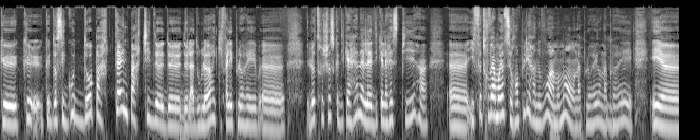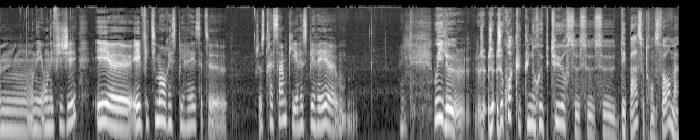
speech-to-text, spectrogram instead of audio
que, que que dans ces gouttes d'eau partait une partie de de, de la douleur et qu'il fallait pleurer. Euh, L'autre chose que dit Karen, elle dit qu'elle respire. Euh, il faut trouver un moyen de se remplir à nouveau. À un moment, on a pleuré, on a pleuré, et euh, on est on est figé. Et, euh, et effectivement, respirer cette euh, chose très simple qui est respirer. Oui, le, je, crois qu'une rupture se, se, se dépasse, se transforme,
